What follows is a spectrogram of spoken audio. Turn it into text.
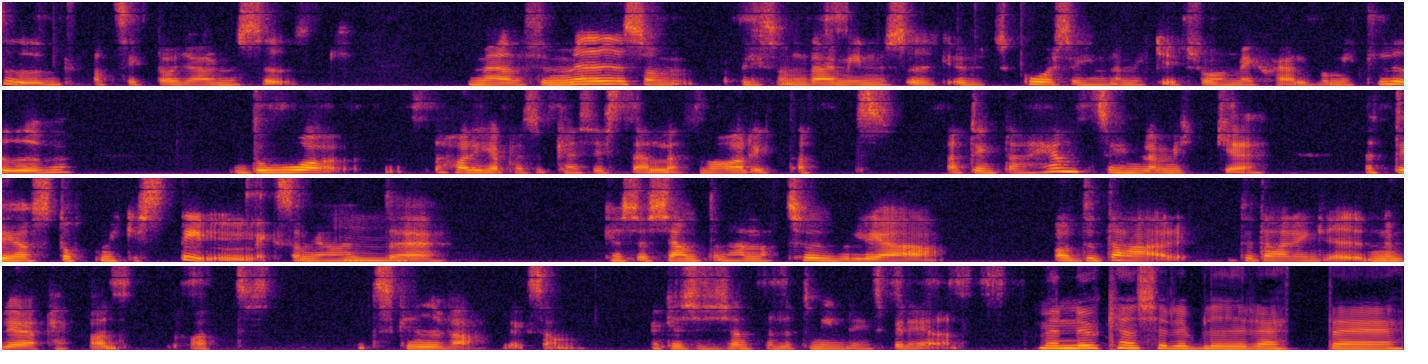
tid att sitta och göra musik. Men för mig, som liksom, där min musik utgår så himla mycket ifrån mig själv och mitt liv, då har det helt plötsligt kanske istället varit att, att det inte har hänt så himla mycket. Att det har stått mycket still. Liksom. Jag har mm. inte kanske känt den här naturliga... Och det där det där är en grej. Nu blir jag peppad på att skriva. Liksom. Jag kanske känt mig lite mindre inspirerad. Men nu kanske det blir ett eh,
